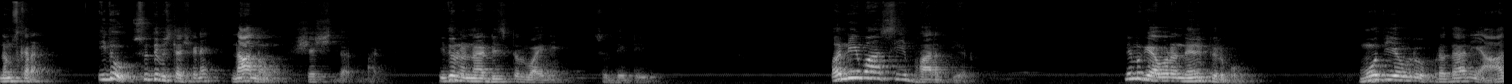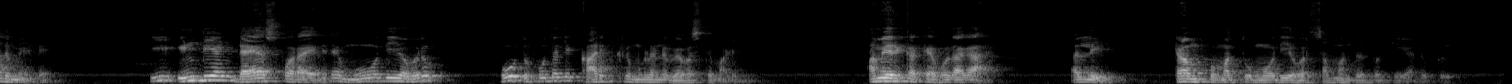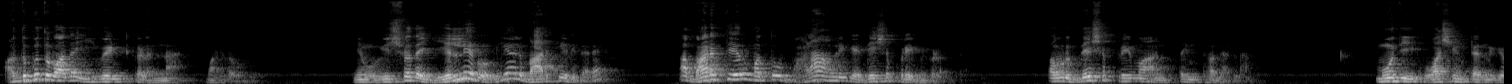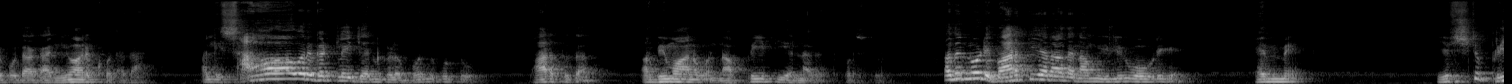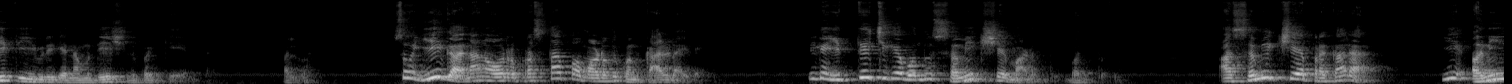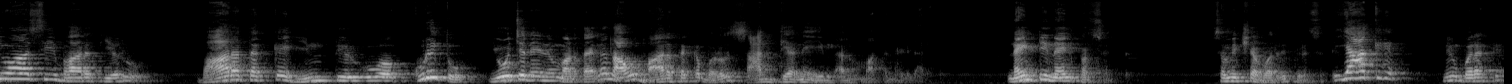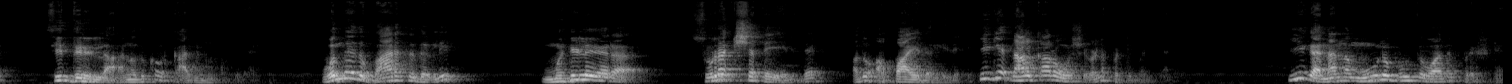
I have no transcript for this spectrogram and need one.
ನಮಸ್ಕಾರ. ಇದು ಸುದ್ದಿ ವಿಶ್ಲೇಷಣೆ. ನಾನು ಶಶಿಧರ್ ಭಟ್. ಇದು ನನ್ನ ಡಿಜಿಟಲ್ ವಾಹಿನಿ ಸುದ್ದಿ ಟಿ ವಿ. ಅನಿವಾಸಿ ಭಾರತೀಯರು. ನಿಮಗೆ ಅವರ ನೆನಪಿರಬಹುದು ಮೋದಿಯವರು ಪ್ರಧಾನಿ ಆದ ಮೇಲೆ ಈ ಇಂಡಿಯನ್ ಡಯಾಸ್ಪೊರ ಏನಿದೆ, ಮೋದಿಯವರು ಹೋದು ಹೋದಲ್ಲಿ ಕಾರ್ಯಕ್ರಮಗಳನ್ನು ವ್ಯವಸ್ಥೆ ಮಾಡಿದ್ದು. ಅಮೇರಿಕಕ್ಕೆ ಹೋದಾಗ ಅಲ್ಲಿ ಟ್ರಂಪ್ ಮತ್ತು ಮೋದಿಯವರ ಸಂಬಂಧದ ಬಗ್ಗೆ ಅದಕ್ಕೆ ಅದ್ಭುತವಾದ ಈವೆಂಟ್ಗಳನ್ನು ಮಾಡಿದವರು. ನೀವು ವಿಶ್ವದ ಎಲ್ಲೇ ಹೋಗಲಿ, ಅಲ್ಲಿ ಭಾರತೀಯರಿದ್ದಾರೆ. ಆ ಭಾರತೀಯರು ಮತ್ತು ಬಹಳ ಅವರಿಗೆ ದೇಶಪ್ರೇಮಿಗಳು ಅಂತ. ಅವರು ದೇಶಪ್ರೇಮ ಅಂತ ಇಂಥದ್ದಲ್ಲ. ಮೋದಿ ವಾಷಿಂಗ್ಟನ್ಗೆ ಹೋದಾಗ, ನ್ಯೂಯಾರ್ಕ್ ಹೋದಾಗ, ಅಲ್ಲಿ ಸಾವಿರ ಗಟ್ಟಲೆ ಜನಗಳು ಬಂದುಬಿಟ್ಟು ಭಾರತದ ಅಭಿಮಾನವನ್ನು, ಪ್ರೀತಿಯನ್ನು ವ್ಯಕ್ತಪಡಿಸಿದರು. ಅದನ್ನು ನೋಡಿ ಭಾರತೀಯರಾದ ನಾವು ಇಲ್ಲಿರುವವರಿಗೆ ಹೆಮ್ಮೆ. ಎಷ್ಟು ಪ್ರೀತಿ ಇವರಿಗೆ ನಮ್ಮ ದೇಶದ ಬಗ್ಗೆ ಅಂತ, ಅಲ್ವಾ? ಸೊ ಈಗ ನಾನು ಅವರ ಪ್ರಸ್ತಾಪ ಮಾಡೋದಕ್ಕೊಂದು ಕಾರಣ ಇದೆ. ಈಗ ಇತ್ತೀಚೆಗೆ ಒಂದು ಸಮೀಕ್ಷೆ ಮಾಡಿದ್ದು ಬಂತು. ಆ ಸಮೀಕ್ಷೆಯ ಪ್ರಕಾರ ಈ ಅನಿವಾಸಿ ಭಾರತೀಯರು ಭಾರತಕ್ಕೆ ಹಿಂತಿರುಗುವ ಕುರಿತು ಯೋಚನೆಯನ್ನು ಮಾಡ್ತಾ ಇಲ್ಲ. ನಾವು ಭಾರತಕ್ಕೆ ಬರೋದು ಸಾಧ್ಯನೇ ಇಲ್ಲ ಅನ್ನೋ ಮಾತನ್ನು ಹೇಳಿದ್ದಾರೆ. ನೈಂಟಿ ನೈನ್ ಪರ್ಸೆಂಟ್ ಸಮೀಕ್ಷಾ ವರದಿ ತಿಳಿಸುತ್ತೆ. ಯಾಕೆ ನೀವು ಬರೋಕ್ಕೆ ಸಿದ್ಧರಿಲ್ಲ ಅನ್ನೋದಕ್ಕೆ ಅವ್ರು ಕಾರಣ ಮಾಡಿಕೊಂಡಿದ್ದಾರೆ. ಒಂದನೇದು ಭಾರತದಲ್ಲಿ ಮಹಿಳೆಯರ ಸುರಕ್ಷತೆ ಏನಿದೆ, ಅದು ಅಪಾಯದಲ್ಲಿದೆ. ಹೀಗೆ ನಾಲ್ಕಾರು ಅಂಶಗಳನ್ನ ಪಟ್ಟಿ ಮಾಡಿದ್ದಾರೆ. ಈಗ ನನ್ನ ಮೂಲಭೂತವಾದ ಪ್ರಶ್ನೆ,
